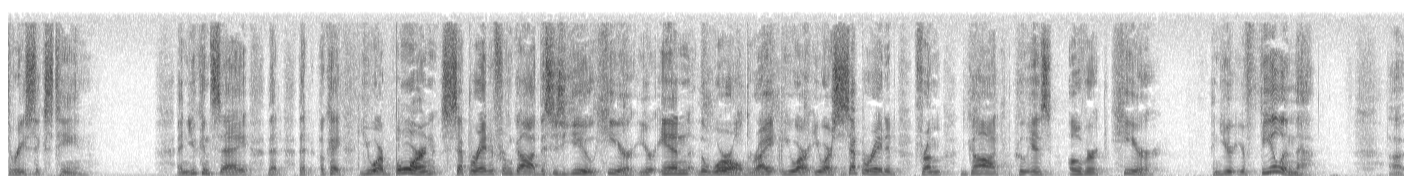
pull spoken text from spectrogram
3:16 and you can say that, that okay you are born separated from god. This is you here. You're in the world right? You are you are separated from god who is over here and you're, you're feeling that. Uh,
